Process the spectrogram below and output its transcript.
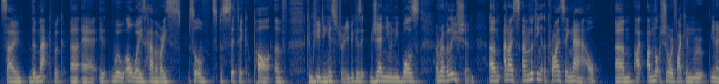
So the MacBook uh, Air will always have a very s- sort of specific part of computing history because it genuinely was a revolution. Um, and I, I'm looking at the pricing now. Um, I, am not sure if I can, you know,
